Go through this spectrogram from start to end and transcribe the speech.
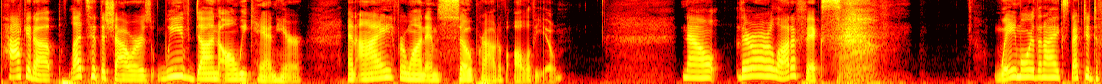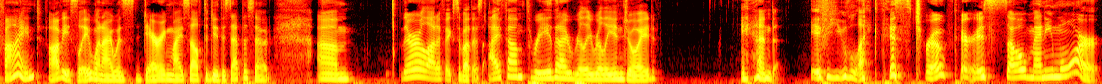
Pack it up. Let's hit the showers. We've done all we can here. And I, for one, am so proud of all of you. Now, there are a lot of fics. Way more than I expected to find, obviously, when I was daring myself to do this episode. Um, there are a lot of fics about this. I found three that I really, really enjoyed. And if you like this trope, there is so many more.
